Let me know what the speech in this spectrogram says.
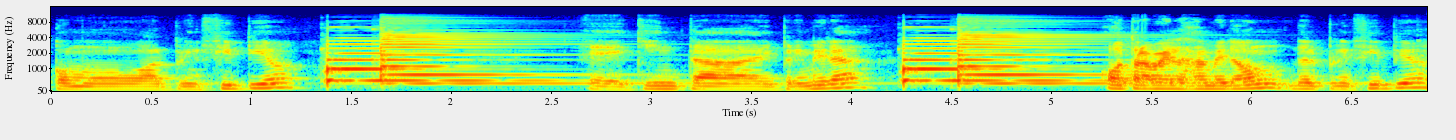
Como al principio, eh, quinta y primera, otra vez el hammer del principio,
